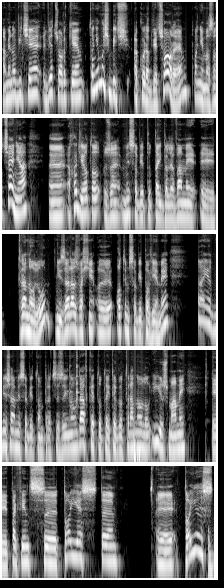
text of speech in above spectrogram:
A mianowicie wieczorkiem, to nie musi być akurat wieczorem, to nie ma znaczenia. E, Chodzi o to, że my sobie tutaj dolewamy tranolu i zaraz właśnie y, o tym sobie powiemy. No i odmierzamy sobie tą precyzyjną dawkę tutaj tego tranolu i już mamy. Y, Tak więc y, to jest, to jest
